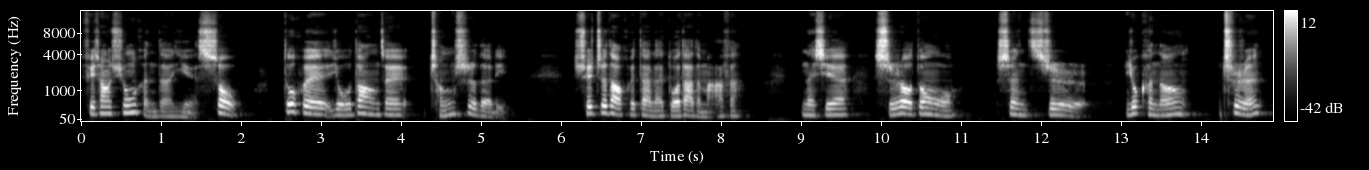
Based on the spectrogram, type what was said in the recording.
非常凶狠的野兽，都会游荡在城市的里。谁知道会带来多大的麻烦？那些食肉动物甚至有可能吃人。”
